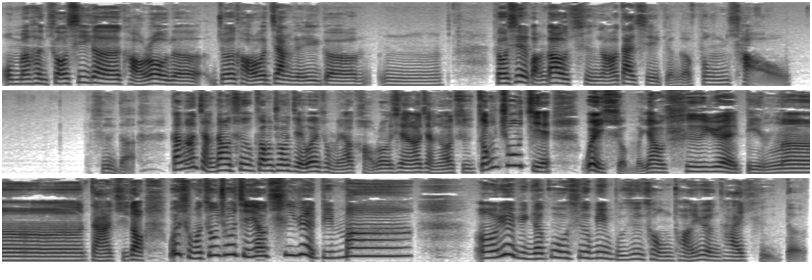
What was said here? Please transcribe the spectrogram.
我们很熟悉的烤肉的，就是烤肉酱的一个嗯熟悉的广告词，然后带起整个风潮，是的。刚刚讲到是中秋节为什么要烤肉，现在要讲到是中秋节为什么要吃月饼呢？大家知道为什么中秋节要吃月饼吗？呃，月饼的故事并不是从团圆开始的，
